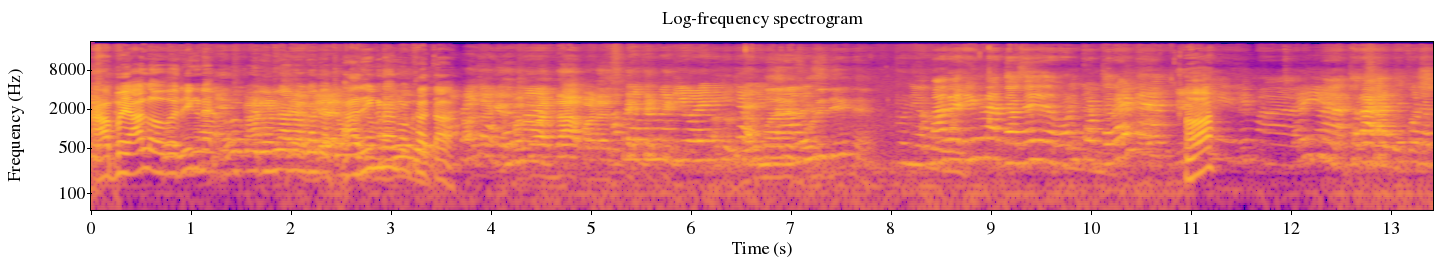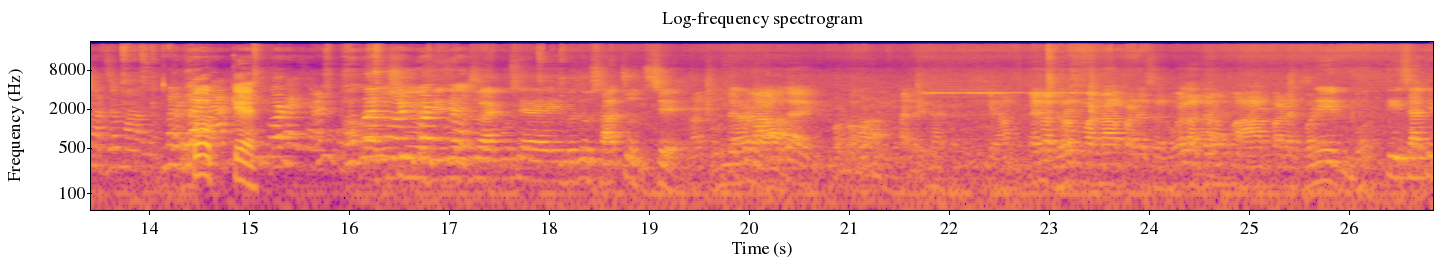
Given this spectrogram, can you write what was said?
હા ભાઈ હાલો હવે રીંગણા આ રીંગણા નો ખાતા. હા? ઓકે. બધું આપ્યું છે એ બધું સાચું જ છે. પણ આ બધા કે આમ એના ધર્મમાં ના પાડે છે ઓલા ધર્મમાં આ પાડે છે. પણ એ ભક્તિ સાથે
